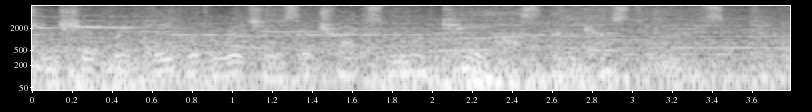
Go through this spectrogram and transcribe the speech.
merchant ship replete with riches attracts more chaos than customers.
